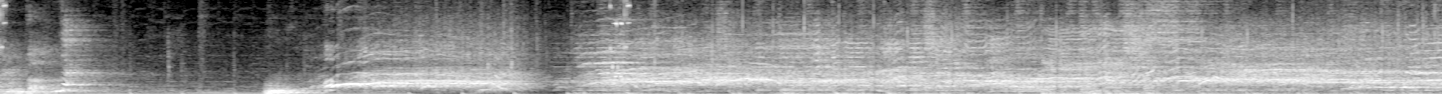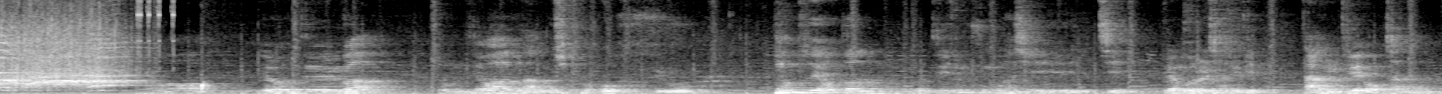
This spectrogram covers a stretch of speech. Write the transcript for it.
여기 온다. 온다. 분들과 좀 대화도 나누고 싶었고 그리고 평소에 어떤 것들이 좀 궁금하실지 이런 거를 자주 이렇게 나눌 기회가 없잖아요.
